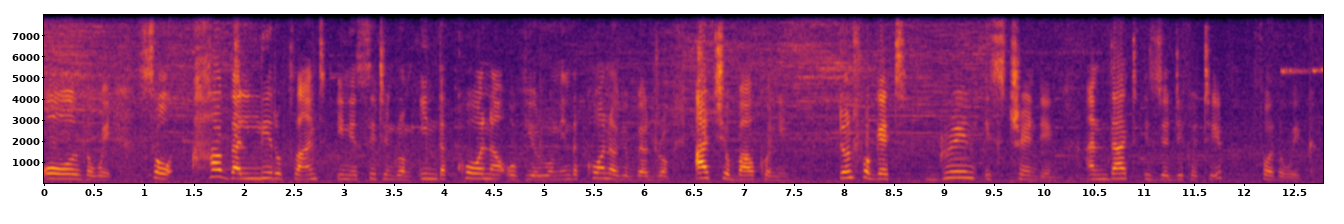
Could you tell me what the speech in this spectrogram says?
all the way. So have that little plant in your sitting room in the corner of your room in the corner of your bedroom at your balcony. Don't forget green is trending and that is your decor tip for the week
